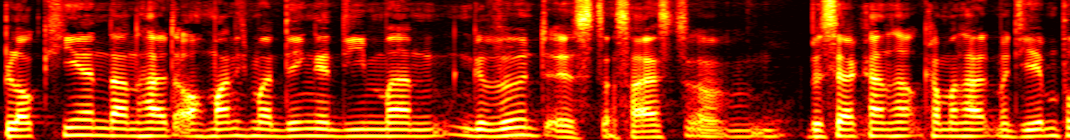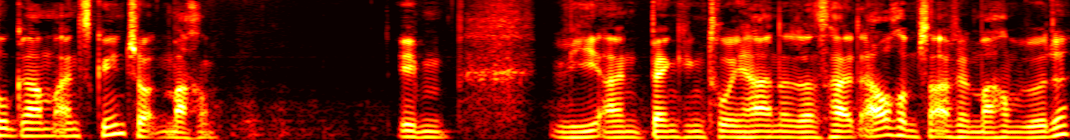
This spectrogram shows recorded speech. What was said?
blockieren dann halt auch manchmal Dinge, die man gewöhnt ist. Das heißt, ähm, bisher kann, kann man halt mit jedem Programm einen Screenshot machen. Eben wie ein Banking-Trojaner das halt auch im Zweifel machen würde.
